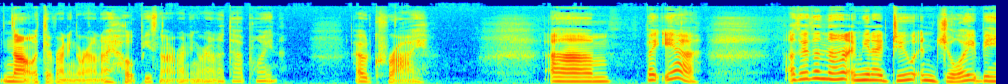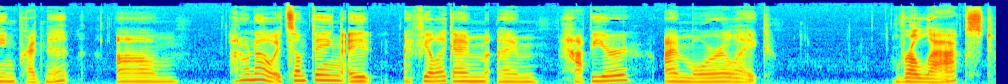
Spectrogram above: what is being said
not with the running around. I hope he's not running around at that point. I would cry. Um, but yeah, other than that, I mean, I do enjoy being pregnant. Um, I don't know. It's something I I feel like I'm I'm happier. I'm more like relaxed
